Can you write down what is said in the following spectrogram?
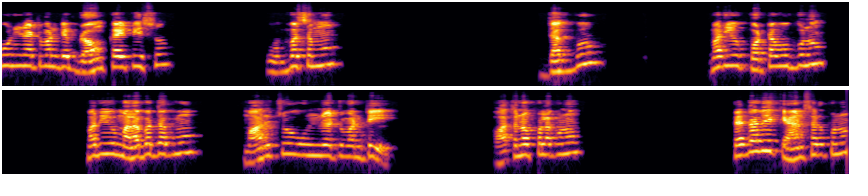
కూడినటువంటి బ్రౌంకైటిస్ ఉబ్బసము దగ్గు మరియు పొట్ట ఉబ్బును మరియు మలబద్ధకము మారుచూ ఉన్నటువంటి వాతనొప్పులకును పెదవి క్యాన్సర్కును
